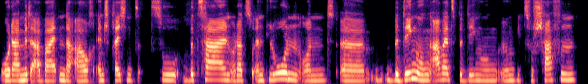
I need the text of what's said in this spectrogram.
oder Mitarbeitende auch entsprechend zu bezahlen oder zu entlohnen und äh, Bedingungen, Arbeitsbedingungen irgendwie zu schaffen,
